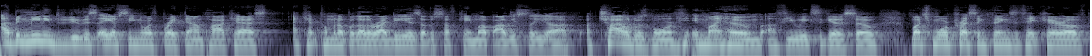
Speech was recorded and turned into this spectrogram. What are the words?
I've been meaning to do this AFC North breakdown podcast. I kept coming up with other ideas. Other stuff came up. Obviously, uh, a child was born in my home a few weeks ago, so much more pressing things to take care of.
